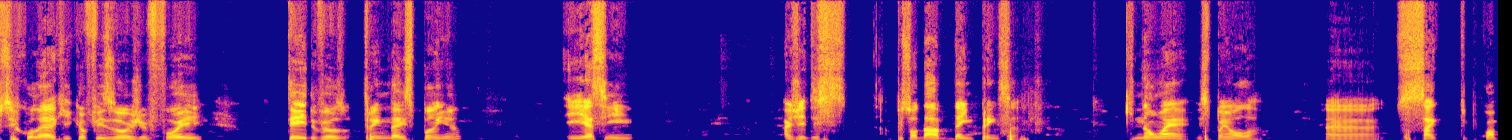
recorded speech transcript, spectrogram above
circulei aqui, que eu fiz hoje, foi ter ido ver o treino da Espanha. E, assim, a gente, o pessoal da, da imprensa, que não é espanhola, é, sai tipo, com a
